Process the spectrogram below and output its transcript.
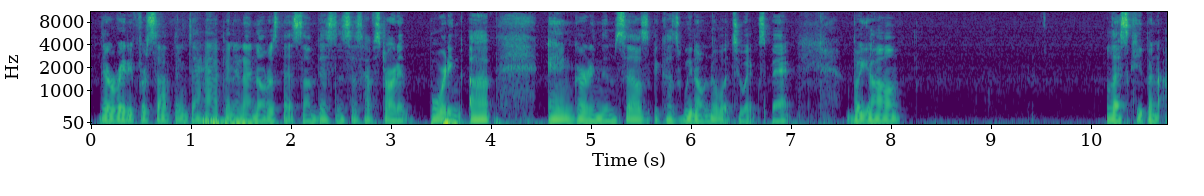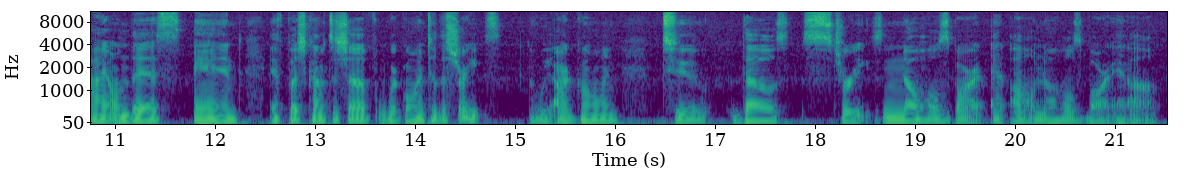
they're ready for something to happen. And I noticed that some businesses have started boarding up and girding themselves because we don't know what to expect. But y'all, let's keep an eye on this. And if push comes to shove, we're going to the streets. We are going to those streets. No holes barred at all. No holes barred at all.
